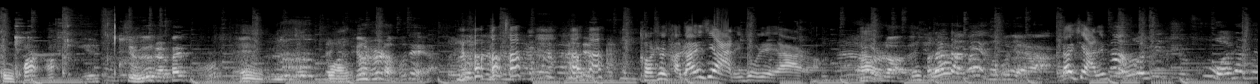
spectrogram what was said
很花啊，就是有点摆谱。嗯，我平时他不这样。可是他在家里就这样啊。就是啊，咱单位可不这样。在家里，那我一吃醋，那那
